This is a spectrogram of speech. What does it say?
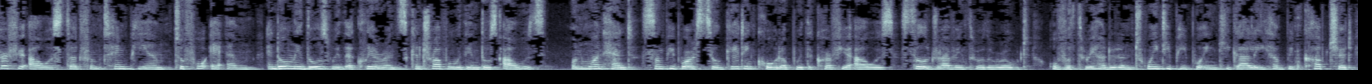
Curfew hours start from 10 p.m. to 4 a.m., and only those with a clearance can travel within those hours. On one hand, some people are still getting caught up with the curfew hours, still driving through the road. Over 320 people in Kigali have been captured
